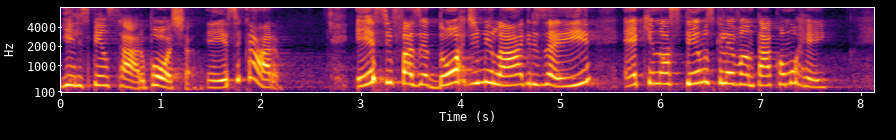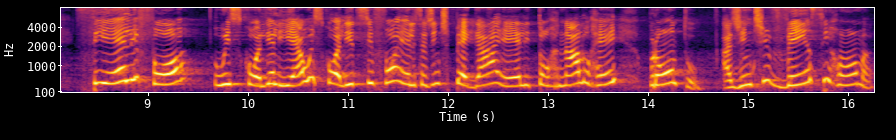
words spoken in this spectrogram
E eles pensaram: poxa, é esse cara. Esse fazedor de milagres aí é que nós temos que levantar como rei. Se ele for o escolhido, ele é o escolhido, se for ele, se a gente pegar ele, torná-lo rei, pronto, a gente vence Roma.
